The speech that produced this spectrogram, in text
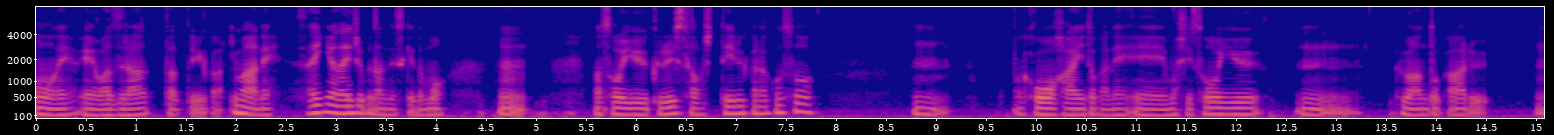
ものをね、えー患ったというか、今はね、最近は大丈夫なんですけども、うん、まあそういう苦しさを知っているからこそ、うん、まあ後輩とかね、えーもしそういう、うん、不安とかある、うん、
